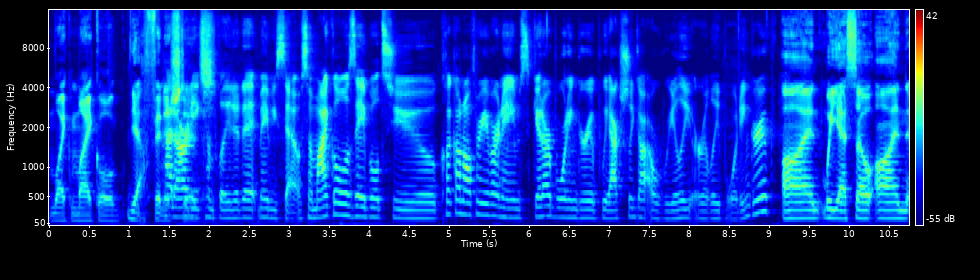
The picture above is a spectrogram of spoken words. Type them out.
like Michael Yeah. finished Had already it. completed it, maybe so. So Michael was able to click on all three of our names, get our boarding group. We actually got a really early boarding group. on well yeah so on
